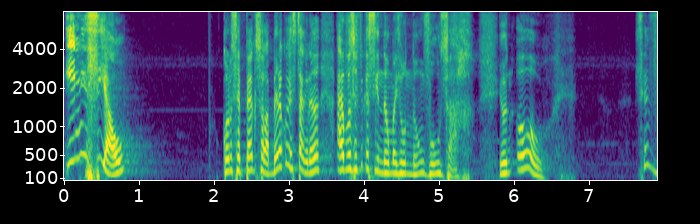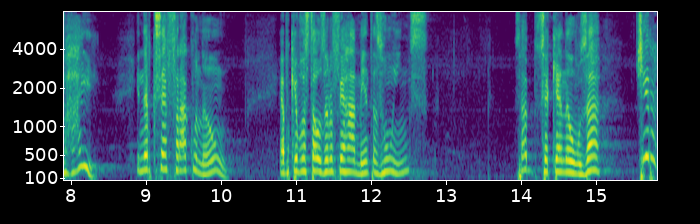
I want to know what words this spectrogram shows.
inicial quando você pega o celular bem com o Instagram, aí você fica assim, não, mas eu não vou usar. Eu, oh, você vai. E não é porque você é fraco, não. É porque você está usando ferramentas ruins. Sabe? Você quer não usar? Tira.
